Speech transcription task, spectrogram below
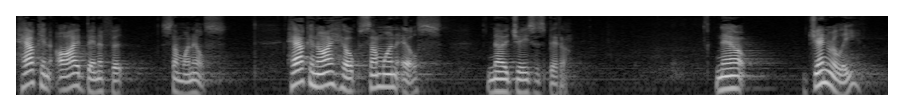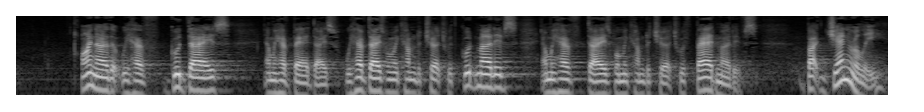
How can I benefit someone else? How can I help someone else know Jesus better? Now, generally, I know that we have good days and we have bad days. We have days when we come to church with good motives, and we have days when we come to church with bad motives. But generally,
